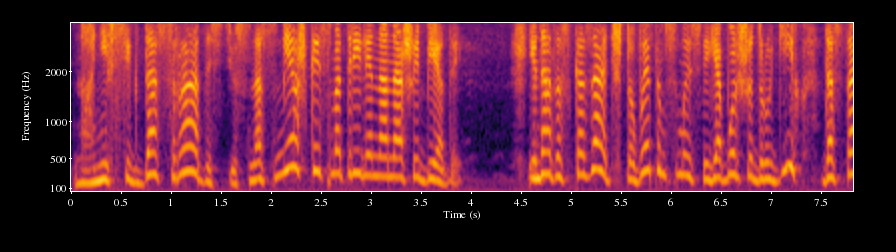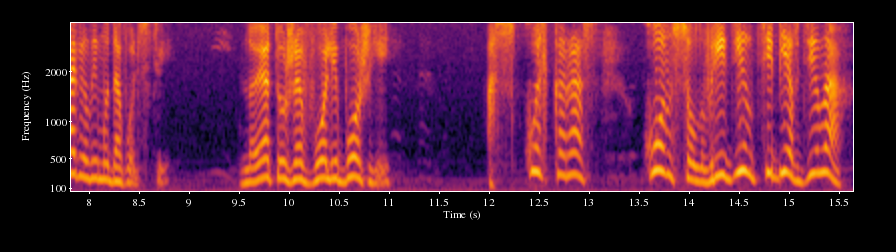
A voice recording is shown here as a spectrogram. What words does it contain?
Но они всегда с радостью, с насмешкой смотрели на наши беды. И надо сказать, что в этом смысле я больше других доставил им удовольствие. Но это уже воле Божьей. А сколько раз консул вредил тебе в делах?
